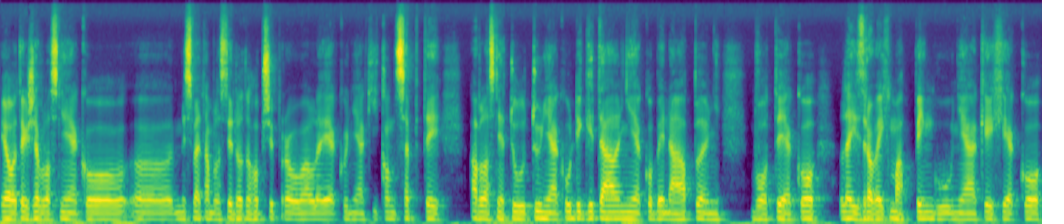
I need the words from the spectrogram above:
jo, takže vlastně jako uh, my jsme tam vlastně do toho připravovali jako nějaký koncepty a vlastně tu, tu nějakou digitální jakoby náplň od jako laserových mappingů, nějakých jako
